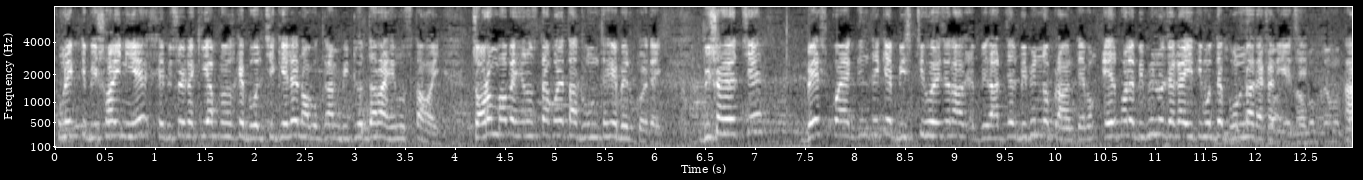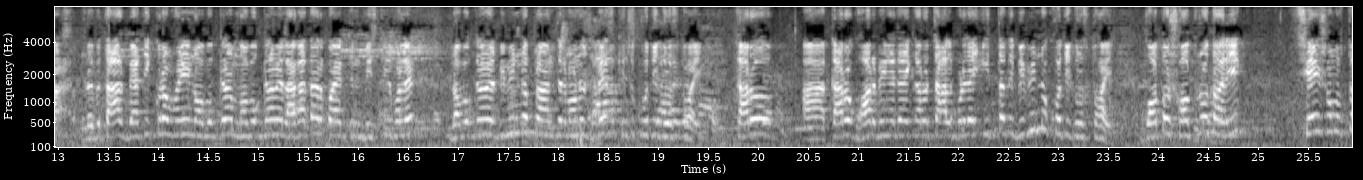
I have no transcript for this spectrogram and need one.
কোনো একটি বিষয় নিয়ে সে বিষয়টা কি আপনাদেরকে বলছি গেলে নবগ্রাম বিডিওর দ্বারা হেনস্থা হয়। চরমভাবে হেনস্থা করে তার রুম থেকে বের করে দেয়। বিষয় হচ্ছে বেশ কয়েকদিন থেকে বৃষ্টি হয়েছে রাজ- রাজ্যের বিভিন্ন প্রান্তে এবং এর ফলে বিভিন্ন জায়গায় ইতিমধ্যে বন্যা দেখা দিয়েছে। তার ব্যতিক্রম হয়নি নবগ্রাম। নবগ্রামে লাগাতার কয়েকদিন বৃষ্টির ফলে নবগ্রামের বিভিন্ন প্রান্তের মানুষ বেশ কিছু ক্ষতিগ্রস্ত হয়। কারও কারও ঘর ভেঙে যায় কারও চাল পড়ে যায় ইত্যাদি বিভিন্ন ক্ষতিগ্রস্ত হয়। গত সতেরো তারিখ সেই সমস্ত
